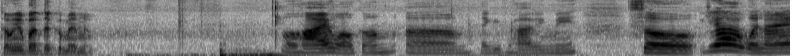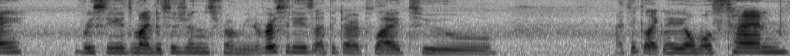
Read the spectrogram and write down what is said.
tell me about the commitment. Well, hi, welcome. Um, thank you for having me. So yeah, when I received my decisions from universities, I think I applied to I think like maybe almost 10,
